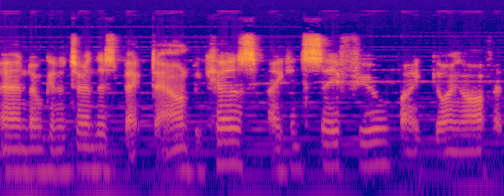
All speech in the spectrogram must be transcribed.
And I'm gonna turn this back down because I can save fuel by going off at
